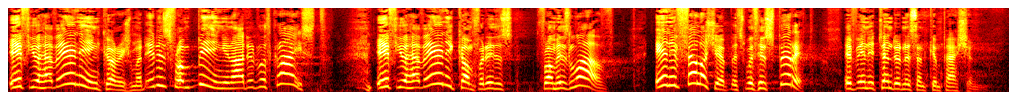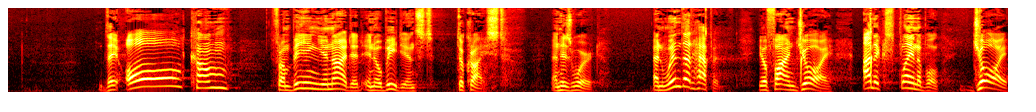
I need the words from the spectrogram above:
If you have any encouragement, it is from being united with Christ. If you have any comfort, it is from His love. Any fellowship, it's with His Spirit. If any tenderness and compassion. They all come from being united in obedience to Christ and His Word. And when that happens, you'll find joy, unexplainable, joy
